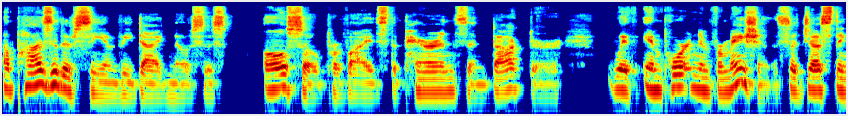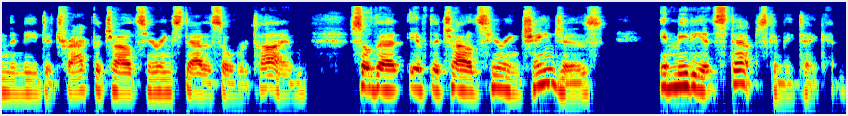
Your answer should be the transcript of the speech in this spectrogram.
A positive CMV diagnosis also provides the parents and doctor with important information suggesting the need to track the child's hearing status over time so that if the child's hearing changes, immediate steps can be taken.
